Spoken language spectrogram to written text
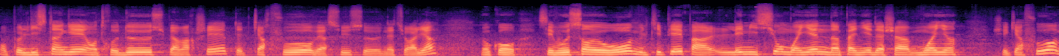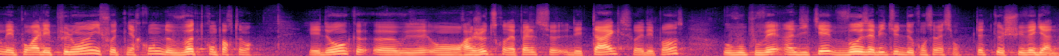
On peut le distinguer entre deux supermarchés, peut-être Carrefour versus Naturalia. Donc c'est vos 100 euros multipliés par l'émission moyenne d'un panier d'achat moyen chez Carrefour. Mais pour aller plus loin, il faut tenir compte de votre comportement. Et donc euh, on rajoute ce qu'on appelle des tags sur les dépenses où vous pouvez indiquer vos habitudes de consommation. Peut-être que je suis vegan,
